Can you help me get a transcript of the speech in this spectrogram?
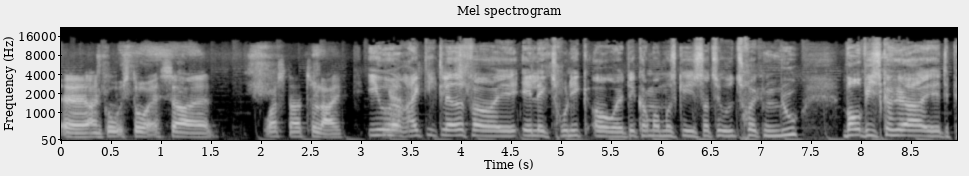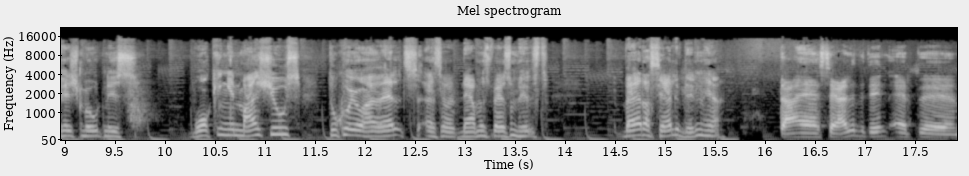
Øh, og en god historie, så øh, what's not to like? I er jo ja. rigtig glade for øh, elektronik, og øh, det kommer måske så til udtryk nu, hvor vi skal høre øh, Depeche Mode Nis. Walking in my shoes. Du kunne jo have valgt altså, nærmest hvad som helst. Hvad er der særligt ved den her? Der er særligt ved den, at øh,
